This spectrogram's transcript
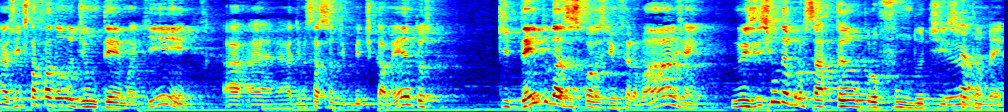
a gente está falando de um tema aqui, a, a administração de medicamentos, que dentro das escolas de enfermagem não existe um debruçar tão profundo disso não. também.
